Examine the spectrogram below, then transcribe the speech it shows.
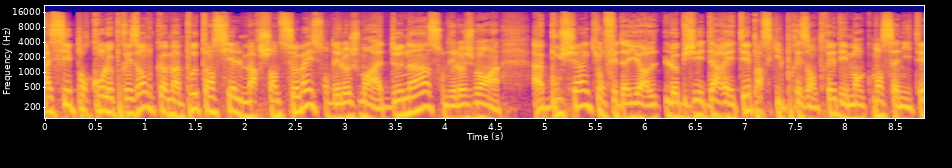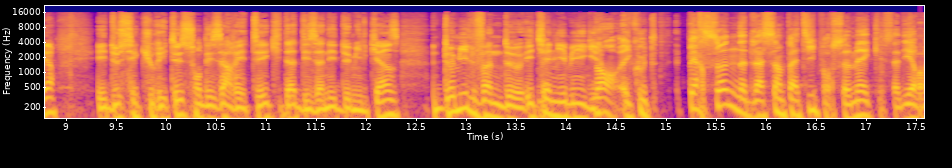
assez pour qu'on le présente comme un potentiel marchand de sommeil. Ce sont des logements à Denain, ce sont des logements à, à Bouchain, qui ont fait d'ailleurs l'objet d'arrêtés parce qu'ils présenteraient des manquements sanitaires et de sécurité. Ce sont des arrêtés qui datent des années 2015-2022. Étienne Non, écoute, personne n'a de la sympathie pour ce mec. C'est-à-dire,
